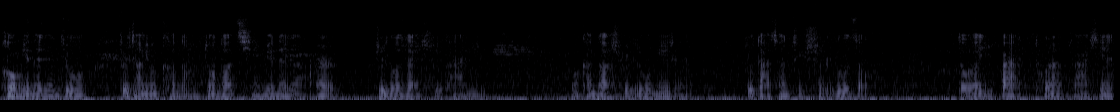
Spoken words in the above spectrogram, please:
后面的人就非常有可能撞到前面的人而坠落在水潭里。我看到水路没人，就打算去水路走。走了一半，突然发现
